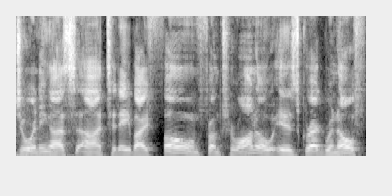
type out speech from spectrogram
Joining us uh, today by phone from Toronto is Greg Renouf.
